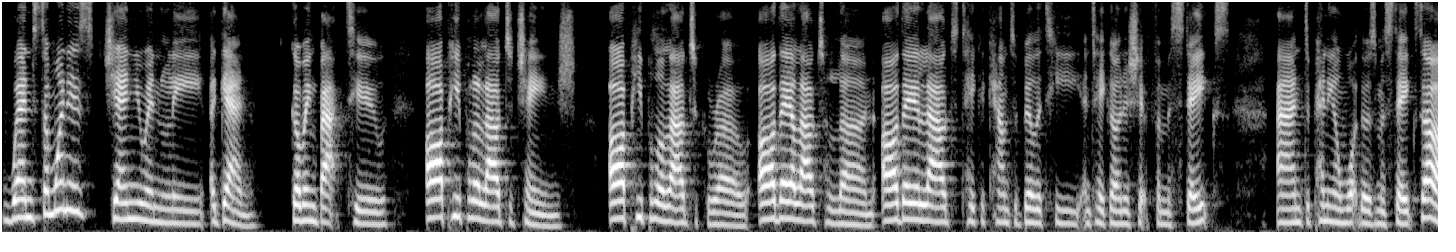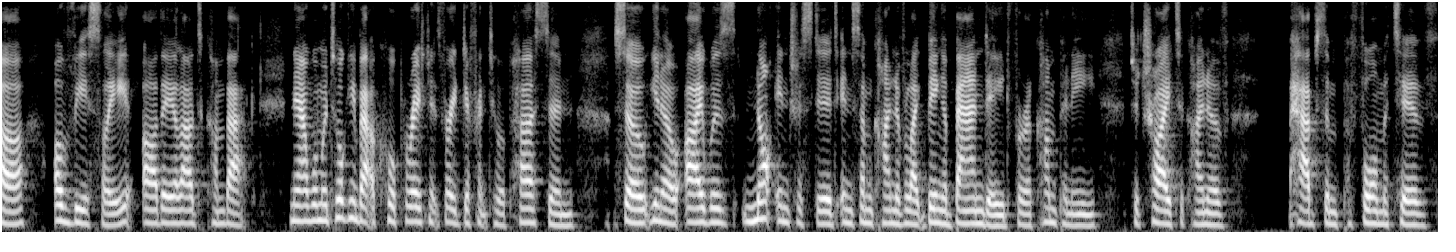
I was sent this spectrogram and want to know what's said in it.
when someone is genuinely, again, going back to are people allowed to change? Are people allowed to grow? Are they allowed to learn? Are they allowed to take accountability and take ownership for mistakes? And depending on what those mistakes are, obviously, are they allowed to come back? Now, when we're talking about a corporation, it's very different to a person. So, you know, I was not interested in some kind of like being a band aid for a company to try to kind of have some performative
